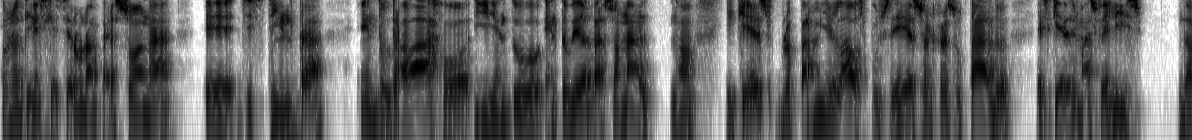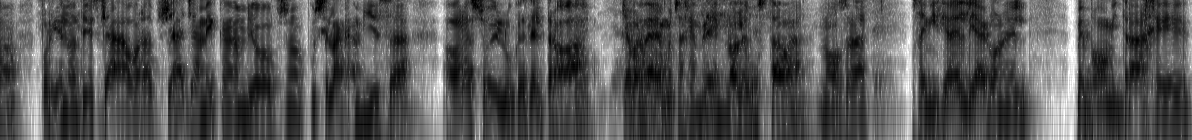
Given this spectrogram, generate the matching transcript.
O no tienes que ser una persona eh, distinta en tu trabajo y en tu, en tu vida personal, ¿no? Y que es, para mí, el output de eso, el resultado, es que eres más feliz, ¿no? Porque no tienes que, ah, ahora pues, ya, ya, me cambio, pues no puse la camisa, ahora soy Lucas del trabajo. Que aparte hay mucha gente que no le gustaba, ¿no? O sea, o sea, iniciar el día con el, me pongo mi traje,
